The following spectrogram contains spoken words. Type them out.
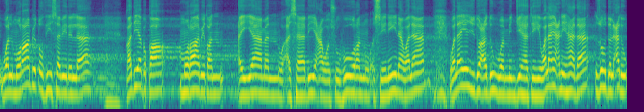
والمرابط في سبيل الله قد يبقى مرابطا اياما وأسابيع وشهورا وسنين ولا ولا يجد عدوا من جهته ولا يعني هذا زهد العدو.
